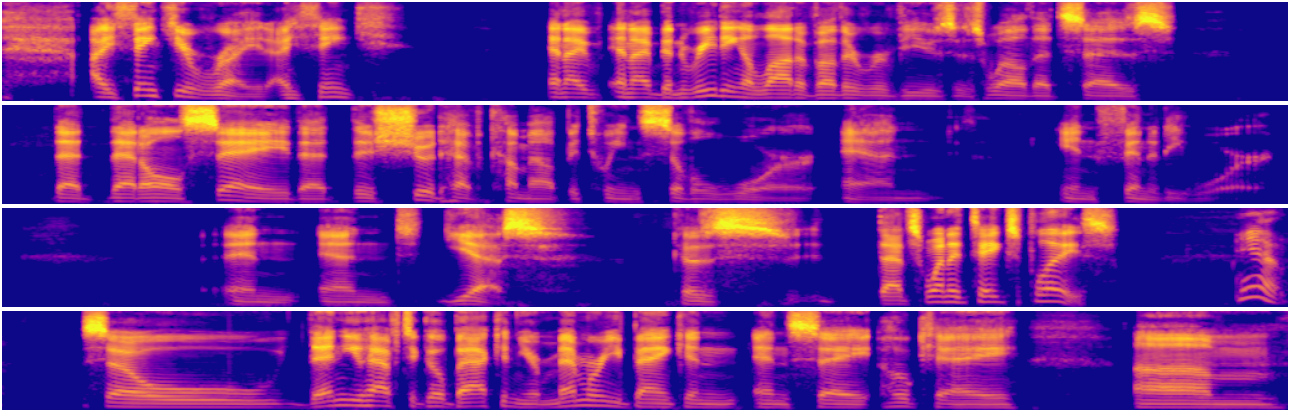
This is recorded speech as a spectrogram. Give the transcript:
I think you're right. I think, and I've and I've been reading a lot of other reviews as well that says that that all say that this should have come out between Civil War and Infinity War, and and yes, because that's when it takes place. Yeah, so then you have to go back in your memory bank and and say okay um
